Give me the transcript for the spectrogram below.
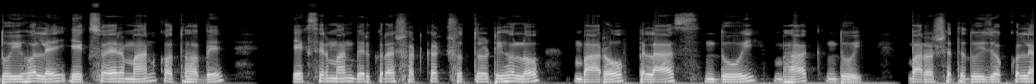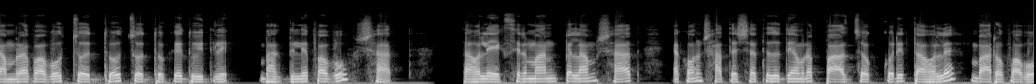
দুই হলে এক্স ওয়াইয়ের মান কত হবে? এক্সের মান বের করার শর্টকাট সূত্রটি হলো বারো প্লাস দুই ভাগ দুই। বারোর সাথে দুই যোগ করলে আমরা পাবো চোদ্দ। চোদ্দোকে দুই দিলে ভাগ দিলে পাবো সাত। তাহলে এক্সের মান পেলাম সাত। এখন সাতের সাথে যদি আমরা পাঁচ যোগ করি, তাহলে বারো পাবো।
